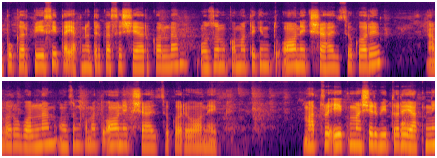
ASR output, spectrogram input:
উপকার পেয়েছি, তাই আপনাদের কাছে শেয়ার করলাম। ওজন কমাতে কিন্তু অনেক সাহায্য করে। আবারও বললাম, ওজন কমাতে অনেক সাহায্য করে, অনেক। মাত্র এক মাসের ভিতরে আপনি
